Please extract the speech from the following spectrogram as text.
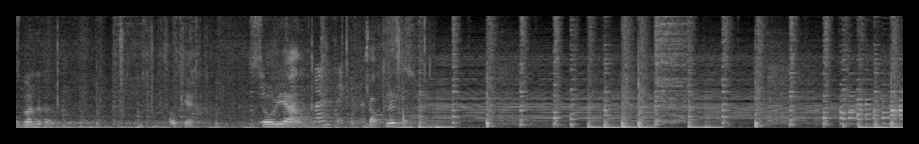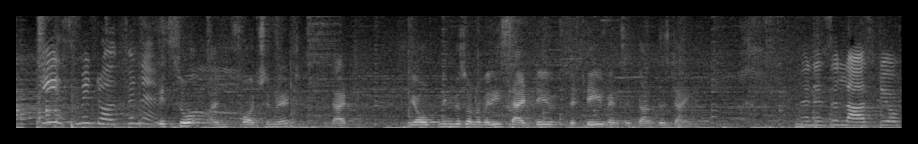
Is bar the color? Okay. So yeah, One second. chocolates. ये इसमें डॉल्फिन है It's so unfortunate that we are opening this on a very sad day, the day when Siddhant is dying. and it's the last day of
